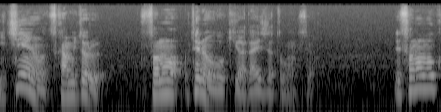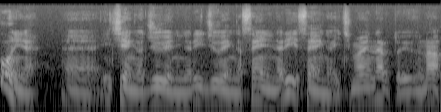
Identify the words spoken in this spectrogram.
1円をつかみ取る。その手の動きが大事だと思うんですよ。でその向こうにねえ、1円が10円になり10円が1000円になり1000円が1万円になるというふうな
